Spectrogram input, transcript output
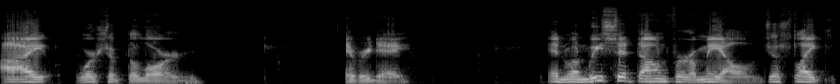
I worship the Lord every day. And when we sit down for a meal, just like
